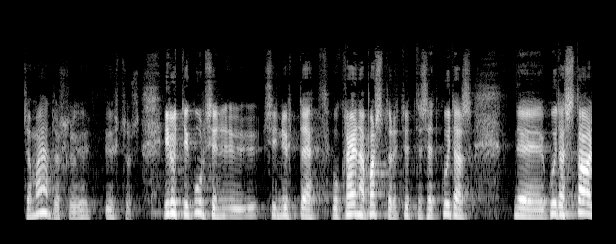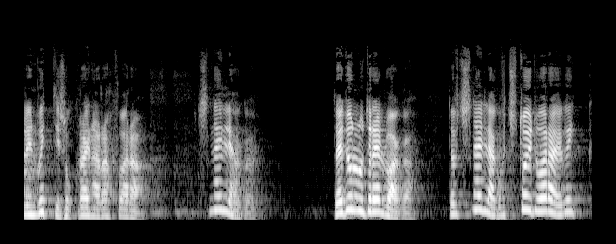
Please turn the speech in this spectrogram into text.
see majanduslik ühtsus. hiljuti kuulsin siin ühte Ukraina pastorit, ütles, et kuidas, kuidas Stalin võttis Ukraina rahva ära. siis näljaga. ta ei tulnud relvaga, ta võttis näljaga, võttis toidu ära ja kõik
